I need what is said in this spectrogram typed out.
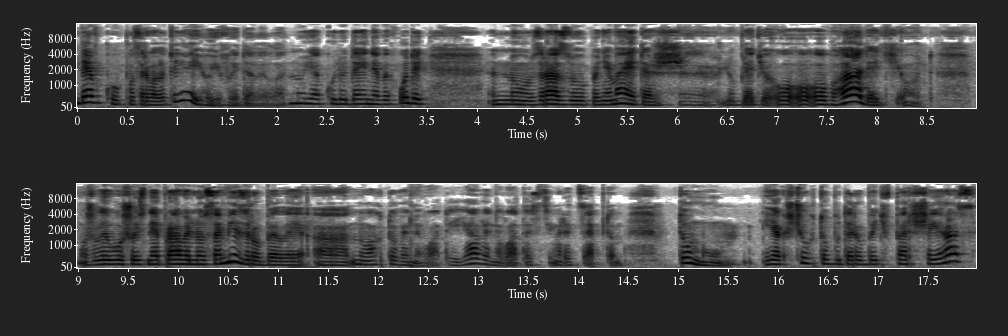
девку позривали, то я його і видалила. Ну, як у людей не виходить, ну, зразу, понімаєте ж, люблять обгадить. От. Можливо, щось неправильно самі зробили, а, ну, а хто винуватий? Я винувата з цим рецептом. Тому, якщо хто буде робити в перший раз,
